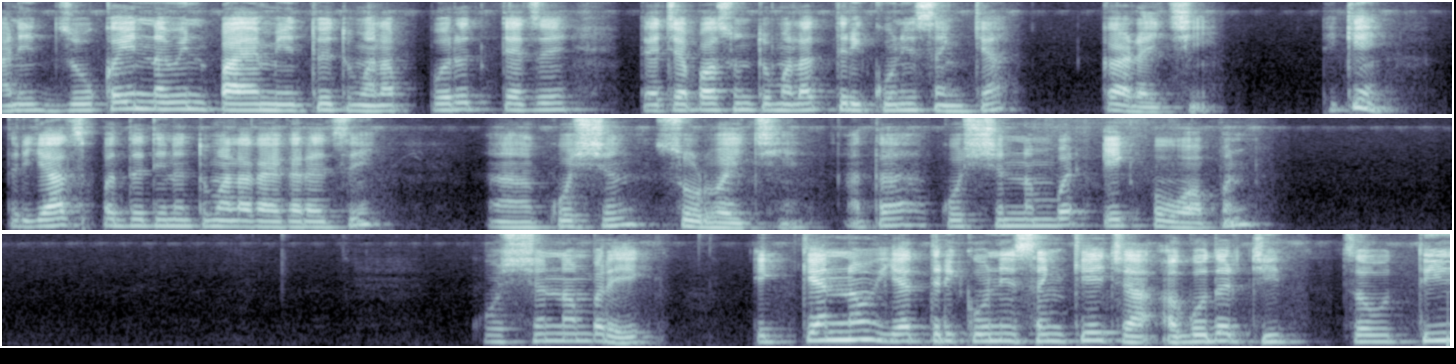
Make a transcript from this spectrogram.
आणि जो काही नवीन पाया मिळतो आहे तुम्हाला परत त्याचे त्याच्यापासून तुम्हाला त्रिकोणी संख्या काढायची. ठीक आहे? तर याच पद्धतीनं तुम्हाला काय करायचे? क्वेश्चन सोडवायची. आता क्वेश्चन नंबर एक पाहू आपण. क्वेश्चन नंबर एक. एक्क्याण्णव या त्रिकोणी संख्येच्या अगोदरची चौथी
